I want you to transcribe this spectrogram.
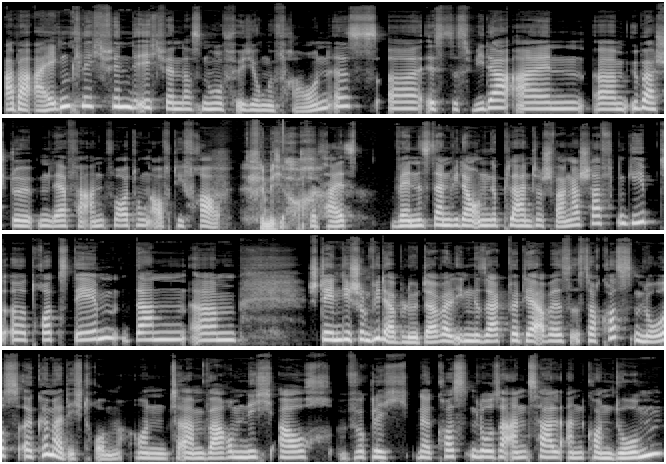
aber eigentlich finde ich, wenn das nur für junge Frauen ist, äh, ist es wieder ein ähm, Überstülpen der Verantwortung auf die Frau. Finde ich auch. Das heißt, wenn es dann wieder ungeplante Schwangerschaften gibt, äh, trotzdem, dann ähm, stehen die schon wieder blöd da, weil ihnen gesagt wird, ja, aber es ist doch kostenlos, äh, kümmere dich drum. Und ähm, warum nicht auch wirklich eine kostenlose Anzahl an Kondomen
